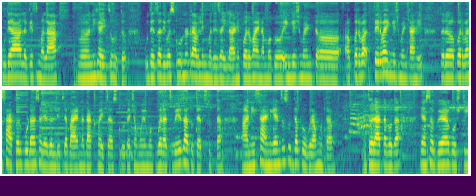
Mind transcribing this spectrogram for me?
उद्या लगेच मला निघायचं होतं. उद्याचा दिवस पूर्ण ट्रॅव्हलिंगमध्ये जाईल आणि परवा आहे ना मग एंगेजमेंट परवा तेरवा एंगेजमेंट आहे. तर परवा साखरपुडा सगळ्या गल्लीतल्या बायांना दाखवायचा असतो. त्याच्यामुळे मग बराच वेळ जातो त्यातसुद्धा आणि सांडग्यांचासुद्धा प्रोग्राम होता. तर आता बघा या सगळ्या गोष्टी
